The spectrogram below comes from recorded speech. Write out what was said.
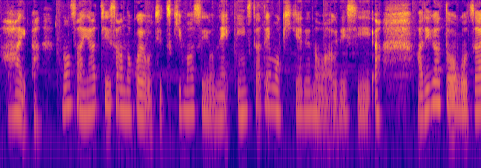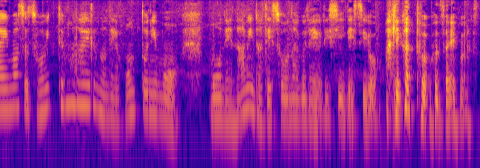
はい。あ、のんさん、やっちーさんの声落ち着きますよね。インスタでも聞けるのは嬉しい。あ、ありがとうございます。そう言ってもらえるのね、本当にもう、もうね、涙出そうなぐらい嬉しいですよ。ありがとうございます。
